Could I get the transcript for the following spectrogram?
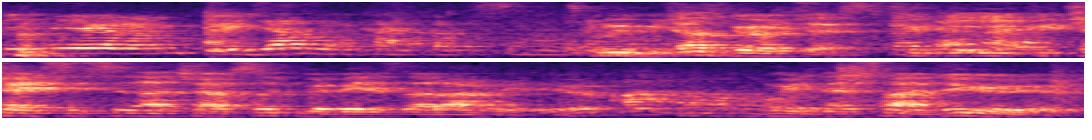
Bilmiyorum. Duyacağız mı kalp atışını? Duymayacağız, göreceğiz. Çünkü ilk 3 ay sesini açarsak bebeğe zarar veriyor. O yüzden sadece görüyoruz.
